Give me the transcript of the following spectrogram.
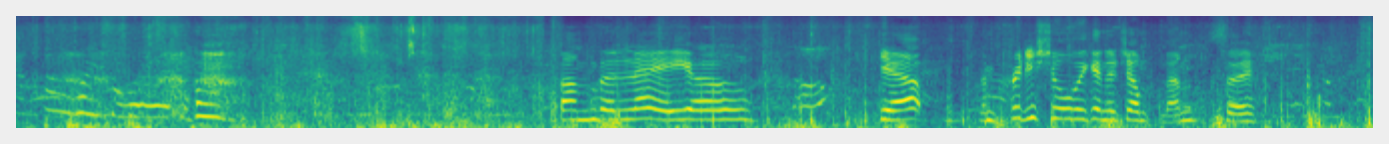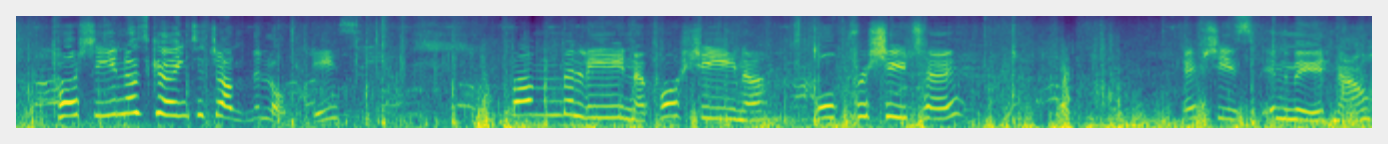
Oh Bambaleo. Yep, I'm pretty sure we're going to jump them, so. Porcina's going to jump the lobbies. Bumbelina, porcina, or prosciutto, if she's in the mood now.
